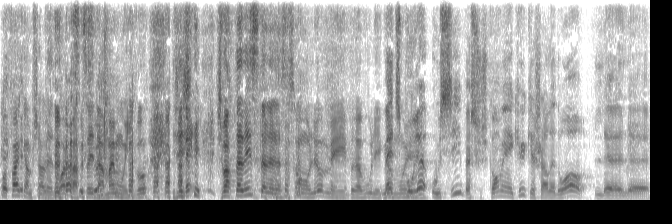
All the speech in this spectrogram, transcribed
Pas faire comme Charles-Édouard, partir de même où il va. Je vais retenir cette leçon-là, mais bravo les gars. Mais tu moi, pourrais aussi, parce que je suis convaincu que Charles-Édouard le, le,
